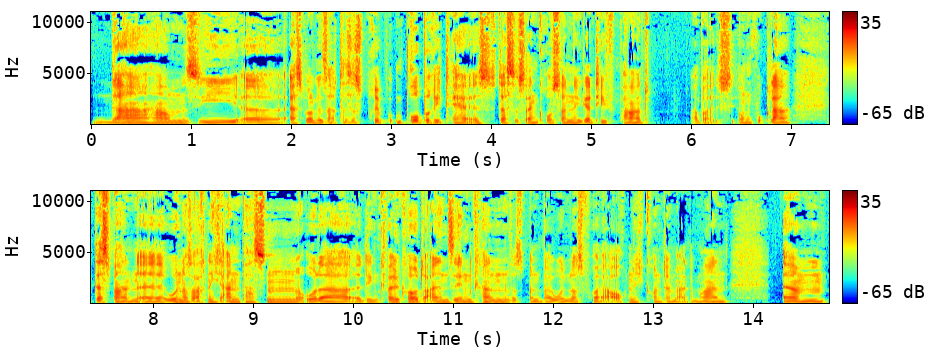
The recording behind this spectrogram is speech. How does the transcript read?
da haben sie äh, erstmal gesagt, dass es proprietär ist. Das ist ein großer Negativpart, aber ist irgendwo klar, dass man äh, Windows 8 nicht anpassen oder den Quellcode einsehen kann, was man bei Windows vorher auch nicht konnte im Allgemeinen. Ähm,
